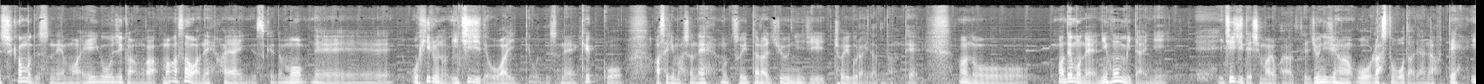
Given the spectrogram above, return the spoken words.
しかもですね、まあ、営業時間が、まあ、朝はね、早いんですけども、えー、お昼の1時で終わりってことですね。結構焦りましたね。もう着いたら12時ちょいぐらいだったんで、あのーまあでもね、日本みたいに1時で閉まるからって12時半をラストオーダーではなくて1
